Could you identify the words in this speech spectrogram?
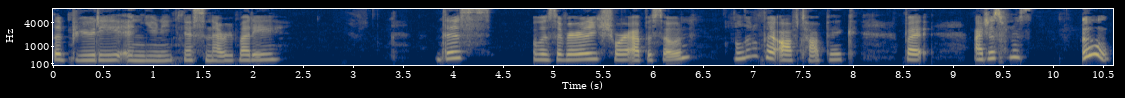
the beauty and uniqueness in everybody. This was a very short episode a little bit off topic, but I just want to. Ooh,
